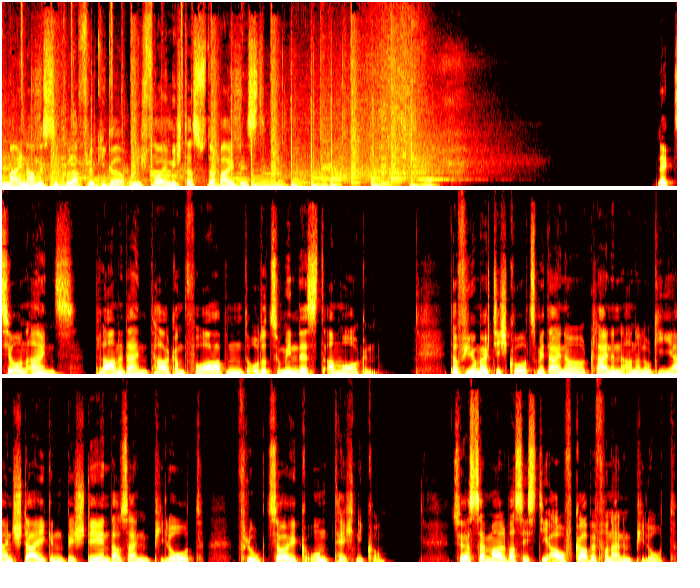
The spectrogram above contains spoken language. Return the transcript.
Mein Name ist Nikola Flückiger und ich freue mich, dass du dabei bist. Lektion 1. Plane deinen Tag am Vorabend oder zumindest am Morgen. Dafür möchte ich kurz mit einer kleinen Analogie einsteigen, bestehend aus einem Pilot, Flugzeug und Techniker. Zuerst einmal, was ist die Aufgabe von einem Pilot?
